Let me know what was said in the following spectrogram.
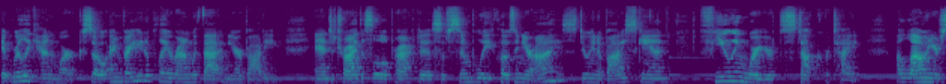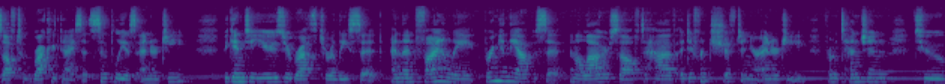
it really can work. So I invite you to play around with that in your body and to try this little practice of simply closing your eyes, doing a body scan, feeling where you're stuck or tight, allowing yourself to recognize it simply as energy. Begin to use your breath to release it. And then finally, bring in the opposite and allow yourself to have a different shift in your energy from tension to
